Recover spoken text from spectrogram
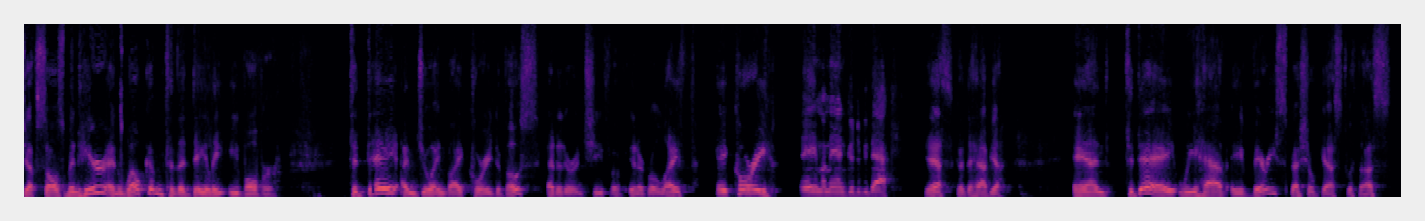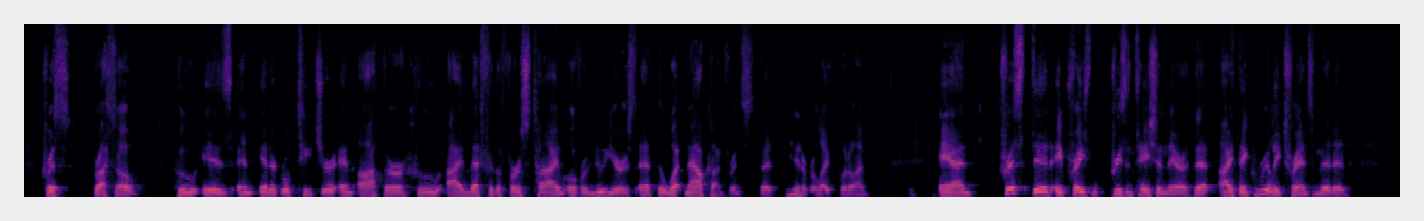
Jeff Salzman here, and welcome to the Daily Evolver. Today, I'm joined by Corey DeVos, editor in chief of Integral Life. Hey, Corey. Hey, my man. Good to be back. Yes, good to have you. And today, we have a very special guest with us, Chris Grosso, who is an integral teacher and author who I met for the first time over New Year's at the What Now conference that mm. Integral Life put on. And Chris did a pre- presentation there that I think really transmitted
